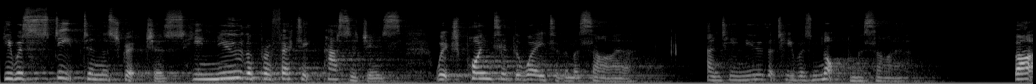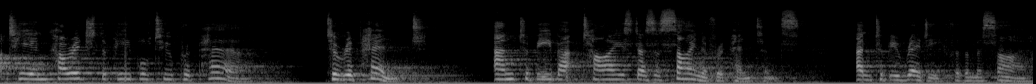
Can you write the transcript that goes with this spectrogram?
He was steeped in the scriptures. He knew the prophetic passages which pointed the way to the Messiah, and he knew that he was not the Messiah. But he encouraged the people to prepare, to repent, and to be baptized as a sign of repentance, and to be ready for the Messiah.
